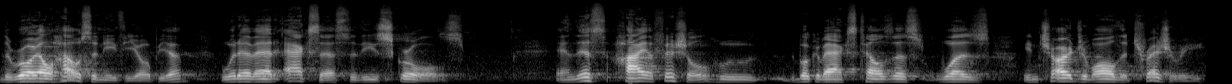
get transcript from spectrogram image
the royal house in Ethiopia would have had access to these scrolls. And this high official, who the book of Acts tells us was in charge of all the treasury,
